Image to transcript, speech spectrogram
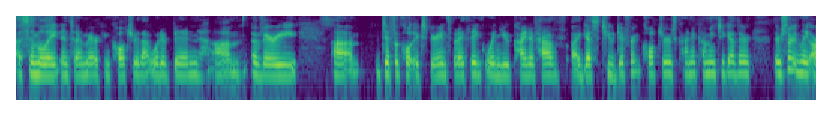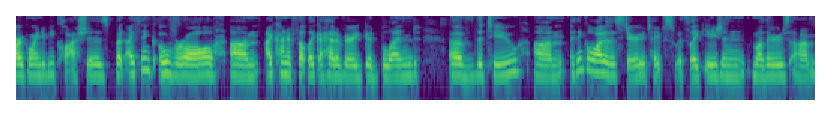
assimilate into American culture, that would have been um, a very um, difficult experience. But I think when you kind of have, I guess, two different cultures kind of coming together, there certainly are going to be clashes. But I think overall, um, I kind of felt like I had a very good blend of the two. Um, I think a lot of the stereotypes with like Asian mothers, um,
